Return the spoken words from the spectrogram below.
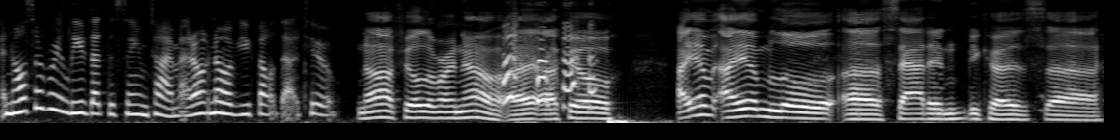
and also relieved at the same time. I don't know if you felt that too. No, I feel it right now. I, I feel I am I am a little uh, saddened because uh,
